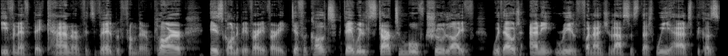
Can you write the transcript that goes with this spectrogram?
even if they can or if it's available from their employer, is going to be very, very difficult. They will start to move through life without any real financial assets that we had because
